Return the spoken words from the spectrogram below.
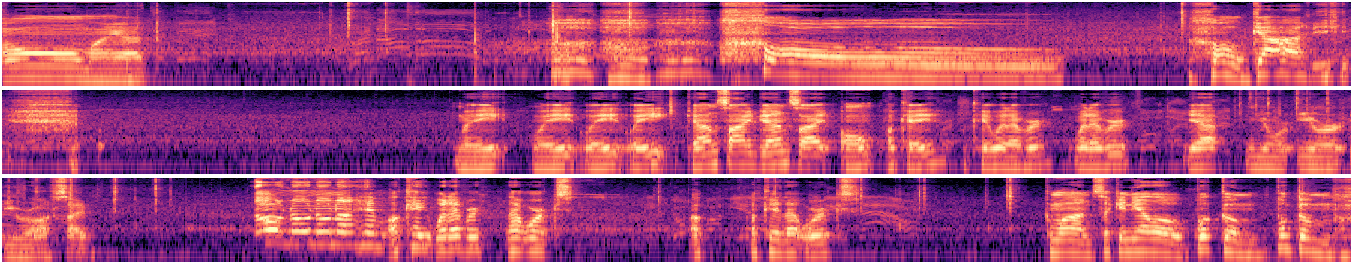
Oh my god. oh. Oh god. Wait, wait, wait, wait. Get inside, get inside. Oh, okay. Okay, whatever. Whatever. Yeah, you were you were you were offside. No no not him. Okay, whatever. That works. Okay, that works. Come on, second yellow. Book him. Book him.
